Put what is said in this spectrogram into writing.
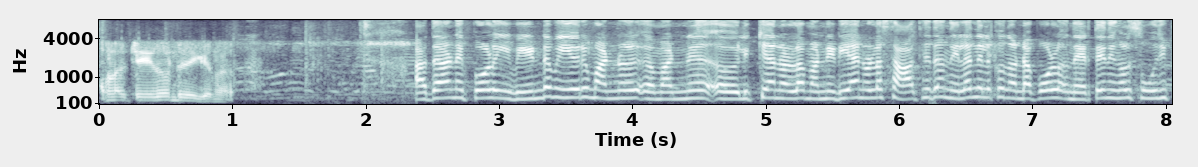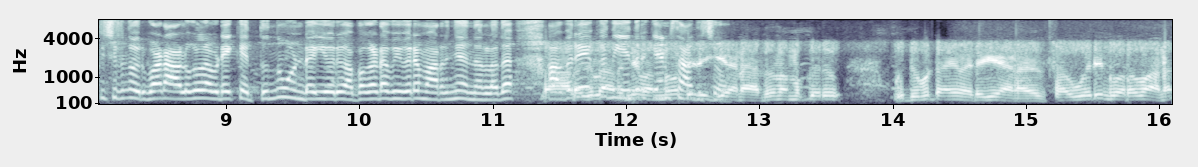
നമ്മൾ ചെയ്തുകൊണ്ടിരിക്കുന്നത്. അതാണ് ഇപ്പോൾ ഈ വീണ്ടും ഈ ഒരു മണ്ണ് മണ്ണ് ഒലിക്കാനുള്ള മണ്ണിടിയാനുള്ള സാധ്യത നിലനിൽക്കുന്നുണ്ട്. അപ്പോൾ നേരത്തെ നിങ്ങൾ സൂചിപ്പിച്ചിരുന്ന ഒരുപാട് ആളുകൾ അവിടേക്ക് എത്തുന്നുമുണ്ട് ഈ ഒരു അപകട വിവരം അറിഞ്ഞു എന്നുള്ളത്. അവരെയൊക്കെ നിയന്ത്രിക്കാൻ സാധിച്ചു. അത് നമുക്കൊരു ബുദ്ധിമുട്ടായി വരികയാണ്. സൗകര്യം കുറവാണ്.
